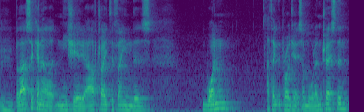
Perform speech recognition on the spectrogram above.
Mm-hmm. but that's the kind of like niche area I've tried to find is one, I think the projects are more interesting,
